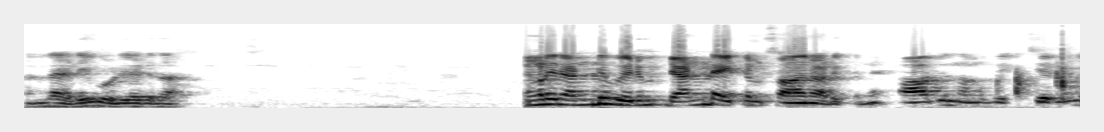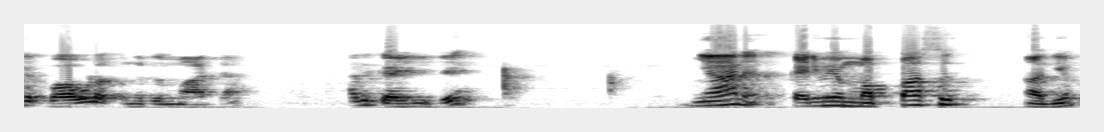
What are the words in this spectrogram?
നല്ല അടിപൊളിയായിട്ടാ ഞങ്ങൾ രണ്ടുപേരും രണ്ട് ഐറ്റം സാധനം എടുക്കുന്നത് ആദ്യം നമുക്ക് ചെറിയ ബൗളൊക്കെ എന്നിട്ട് മാറ്റാം. അത് കഴിഞ്ഞിട്ട് ഞാൻ കരിമീൻ മപ്പാസ് ആദ്യം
